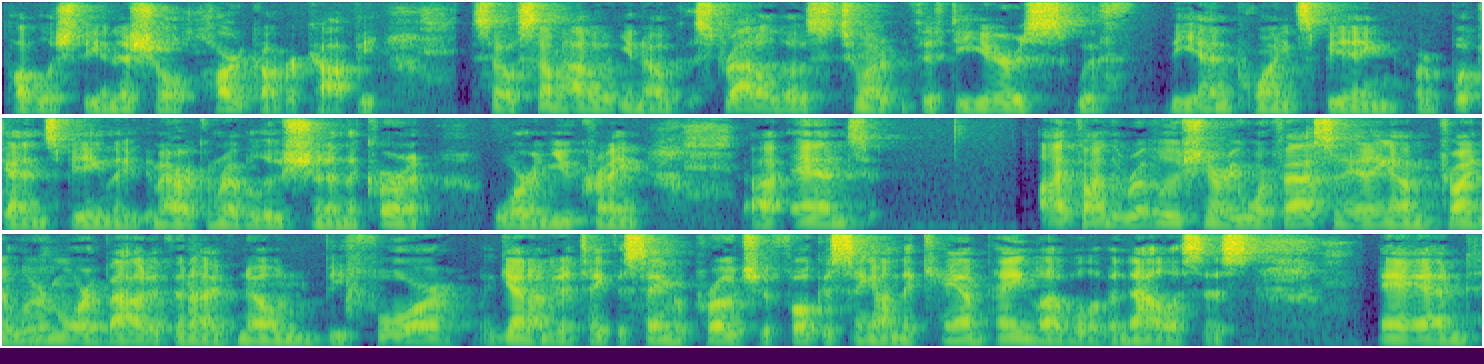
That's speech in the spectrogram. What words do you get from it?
published the initial hardcover copy. So somehow, you know, straddle those 250 years with the endpoints being, or bookends being the American Revolution and the current war in Ukraine. Uh, and I find the Revolutionary War fascinating. I'm trying to learn more about it than I've known before. Again, I'm going to take the same approach of focusing on the campaign level of analysis. And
